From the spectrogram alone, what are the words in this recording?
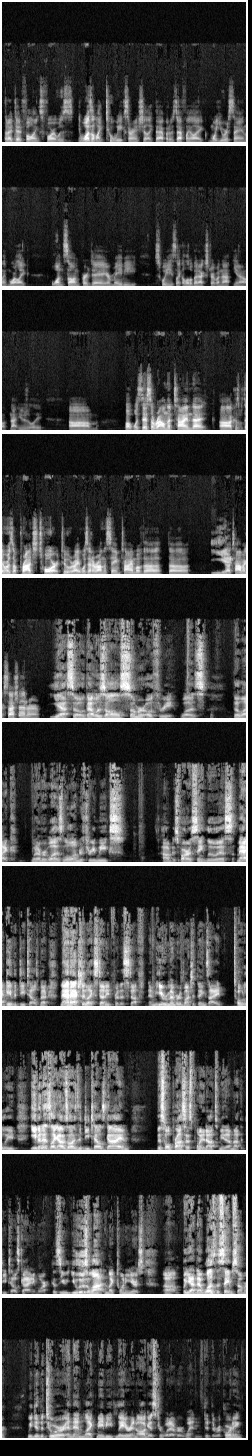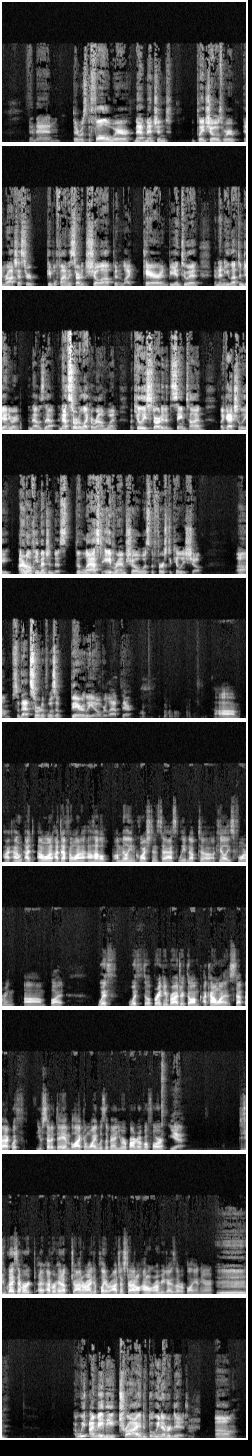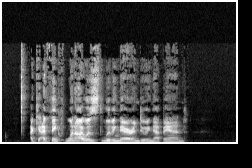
that I did full lengths for, it was it wasn't like two weeks or any shit like that, but it was definitely like what you were saying, like more like one song per day, or maybe squeeze like a little bit extra, but not you know not usually. Um, but was this around the time that because there was a Proj tour too, right? Was that around the same time of the the, the. Atomic session or? Yeah, so that was all summer 03 was the like whatever it was, a little under 3 weeks out as far as St. Louis. Matt gave the details better. Matt actually like studied for this stuff and he remembered a bunch of things I totally even as like I was always the details guy and this whole process pointed out to me that I'm not the details guy anymore because you you lose a lot in like 20 years. Um, but yeah, that was the same summer. We did the tour and then like maybe later in August or whatever went and did the recording. And then there was the fall where Matt mentioned we played shows where in Rochester people finally started to show up and like care and be into it. And then he left in January and that was that. And that's sort of like around when Achilles started at the same time. Like actually, I don't know if he mentioned this. The last Avram show was the first Achilles show. Um, so that sort of was a barely an overlap there. Um, I, I, I, I want, I definitely want to. I'll have a, a million questions to ask leading up to Achilles forming. Um, but with with the Breaking Project, though, I'm, I kind of want to step back. With you said a day in black and white was the band you were part of before. Yeah. Did you guys ever ever hit up John or I to play Rochester? I don't, I don't remember you guys ever playing here. Mm, we I maybe tried, but we never did. Um, I, I think when I was living there and doing that band,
